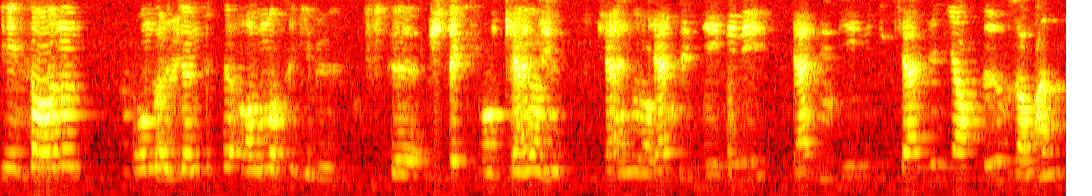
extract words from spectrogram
İsa'nın onları Tabii. cennete alması gibi. İşte İşte kendi, kendi, kendi dinini kendi dinini kendin yaptığın zaman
